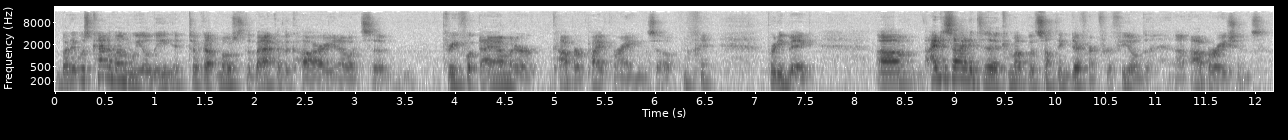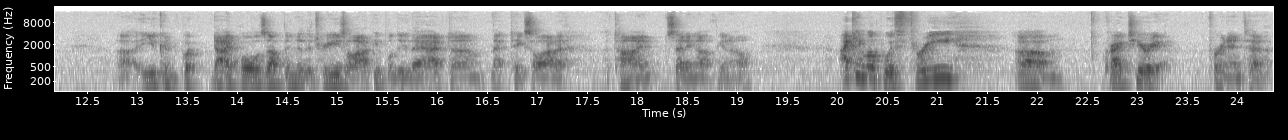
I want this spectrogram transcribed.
But it was kind of unwieldy. It took up most of the back of the car. You know, it's a three foot diameter copper pipe ring, so pretty big. Um, I decided to come up with something different for field uh, operations. Uh, you can put dipoles up into the trees. A lot of people do that. Um, that takes a lot of time setting up, you know. I came up with three um, criteria for an antenna.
